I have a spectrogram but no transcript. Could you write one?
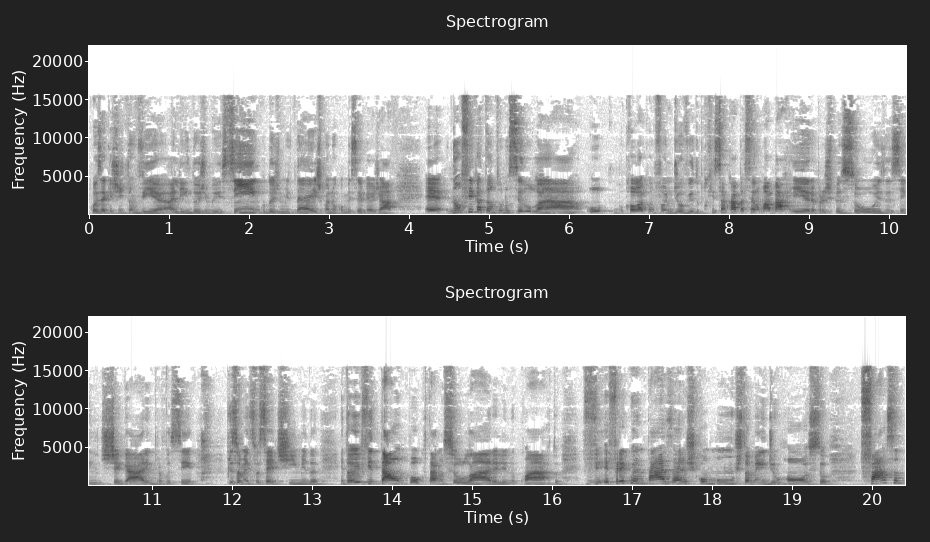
coisa que a gente não via ali em 2005, 2010, quando eu comecei a viajar. É, não fica tanto no celular ou coloca um fone de ouvido, porque isso acaba sendo uma barreira para as pessoas, assim, de chegarem para você, principalmente se você é tímida. Então, evitar um pouco estar no celular ali no quarto, frequentar as áreas comuns também de um hostel. Faça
